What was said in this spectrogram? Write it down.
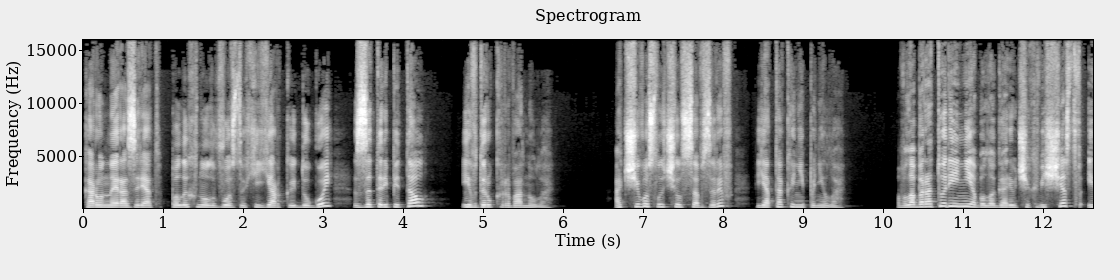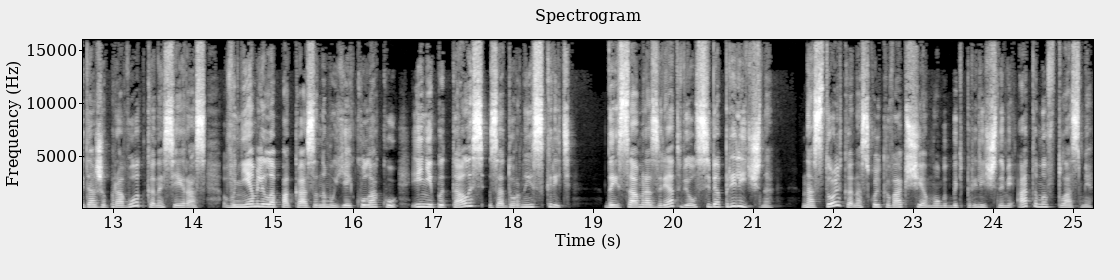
Коронный разряд полыхнул в воздухе яркой дугой, затрепетал и вдруг рвануло. Отчего случился взрыв, я так и не поняла. В лаборатории не было горючих веществ, и даже проводка на сей раз внемлила показанному ей кулаку и не пыталась задорно искрить, да и сам разряд вел себя прилично. Настолько, насколько вообще могут быть приличными атомы в плазме,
